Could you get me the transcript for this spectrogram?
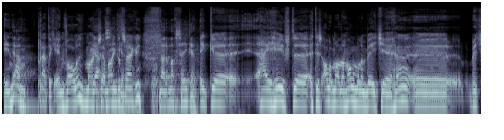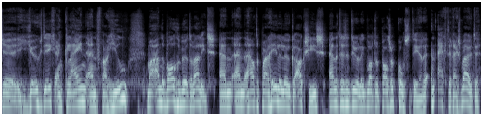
enorm prettig invallen, mag, ik, mag ik dat zeggen? Nou, dat mag zeker. Ik, uh, hij heeft, uh, het is allemaal nog allemaal een beetje, hè, een beetje jeugdig en klein en fragiel. Maar aan de bal gebeurt er wel iets. En, en hij had een paar hele leuke acties. En het is natuurlijk, wat we pas ook constateerden, een echte rechtsbuiten.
